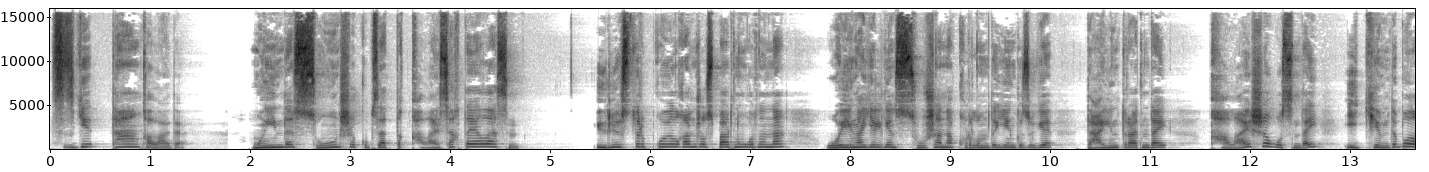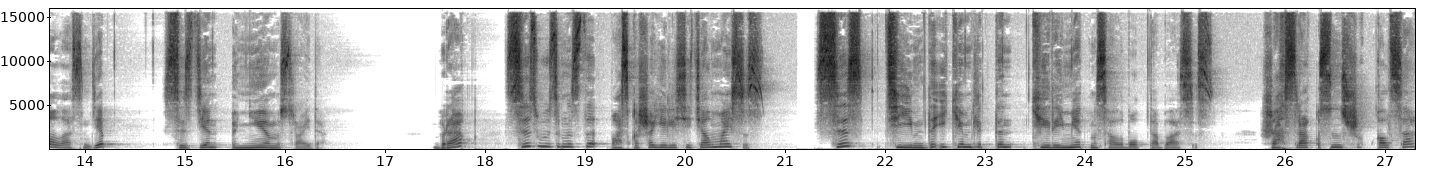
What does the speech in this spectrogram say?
сізге таң қалады. Миында сонша көп затты қалай сақтай аласың? Үйлестіріп қойылған жоспардың орнына ойыңа келген су жаңа құрылымды енгізуге дайын тұратындай қалайша осындай икемді бола аласың деп сізден үнемі сұрайды. Бірақ сіз өзіңізді басқаша елестете алмайсыз. Сіз тиімді икемділіктің керемет мысалы болып табыласыз. Жақсырақ ұсыныс шығып қалса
